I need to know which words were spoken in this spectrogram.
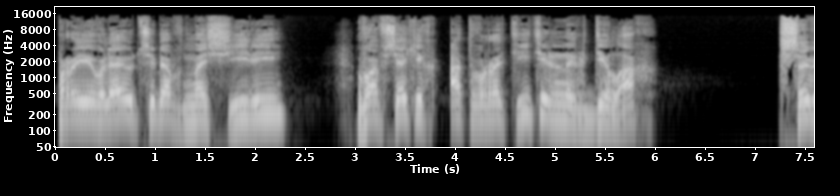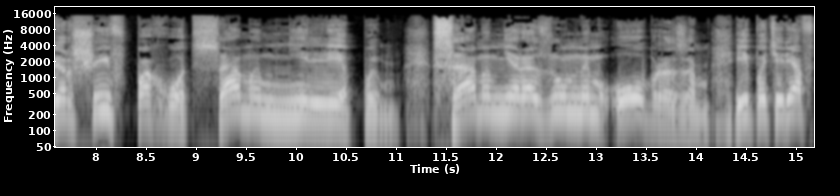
проявляют себя в насилии, во всяких отвратительных делах, совершив поход самым нелепым, самым неразумным образом и потеряв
